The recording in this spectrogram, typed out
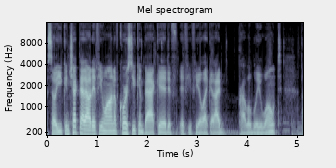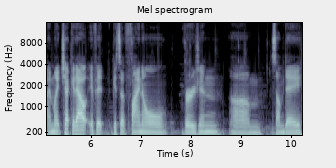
so you can check that out if you want. Of course, you can back it if, if you feel like it. I probably won't. I might check it out if it gets a final version um, someday.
